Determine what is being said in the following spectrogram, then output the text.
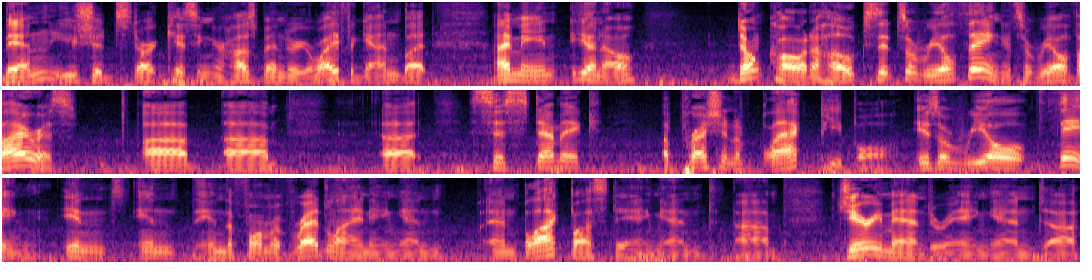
been, you should start kissing your husband or your wife again. But I mean, you know, don't call it a hoax. It's a real thing. It's a real virus. Uh, um, uh, systemic oppression of black people is a real thing in in in the form of redlining and and blockbusting and um, gerrymandering and uh,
